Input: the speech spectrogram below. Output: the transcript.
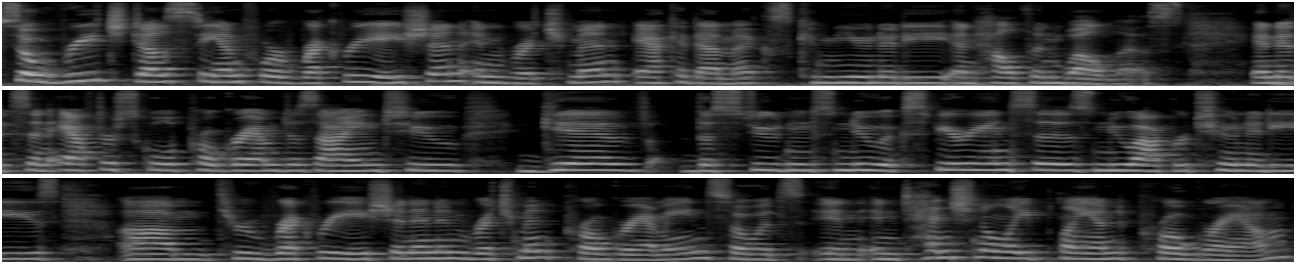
So REACH does stand for Recreation, Enrichment, Academics, Community, and Health and Wellness and it's an after school program designed to give the students new experiences, new opportunities um, through recreation and enrichment programming. So it's an intentionally planned program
